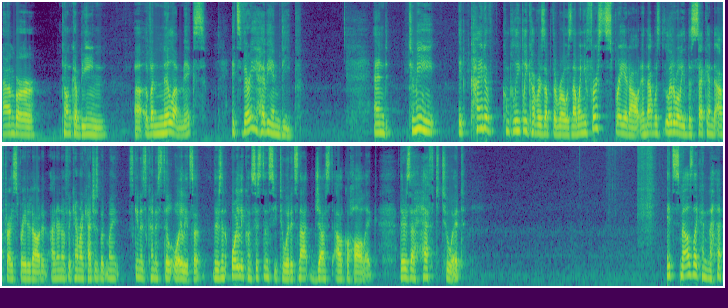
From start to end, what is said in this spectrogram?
amber, tonka bean, uh, vanilla mix. It's very heavy and deep. And to me, it kind of completely covers up the rose. Now, when you first spray it out, and that was literally the second after I sprayed it out, and I don't know if the camera catches, but my skin is kind of still oily. It's a there's an oily consistency to it. It's not just alcoholic. There's a heft to it. It smells like a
